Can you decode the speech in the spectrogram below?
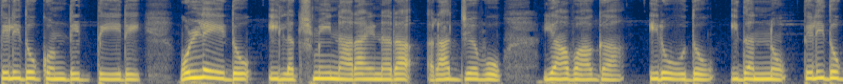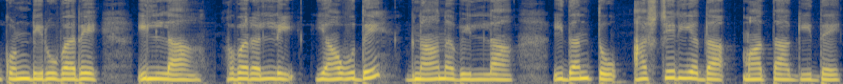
ತಿಳಿದುಕೊಂಡಿದ್ದೀರಿ. ಒಳ್ಳೆಯದು ಈ ಲಕ್ಷ್ಮೀನಾರಾಯಣರ ರಾಜ್ಯವು ಯಾವಾಗ ಇರುವುದು ಇದನ್ನು ತಿಳಿದುಕೊಂಡಿರುವರೇ ಇಲ್ಲ. ಅವರಲ್ಲಿ ಯಾವುದೇ ಜ್ಞಾನವಿಲ್ಲ. ಇದಂತೂ ಆಶ್ಚರ್ಯದ ಮಾತಾಗಿದೆ.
